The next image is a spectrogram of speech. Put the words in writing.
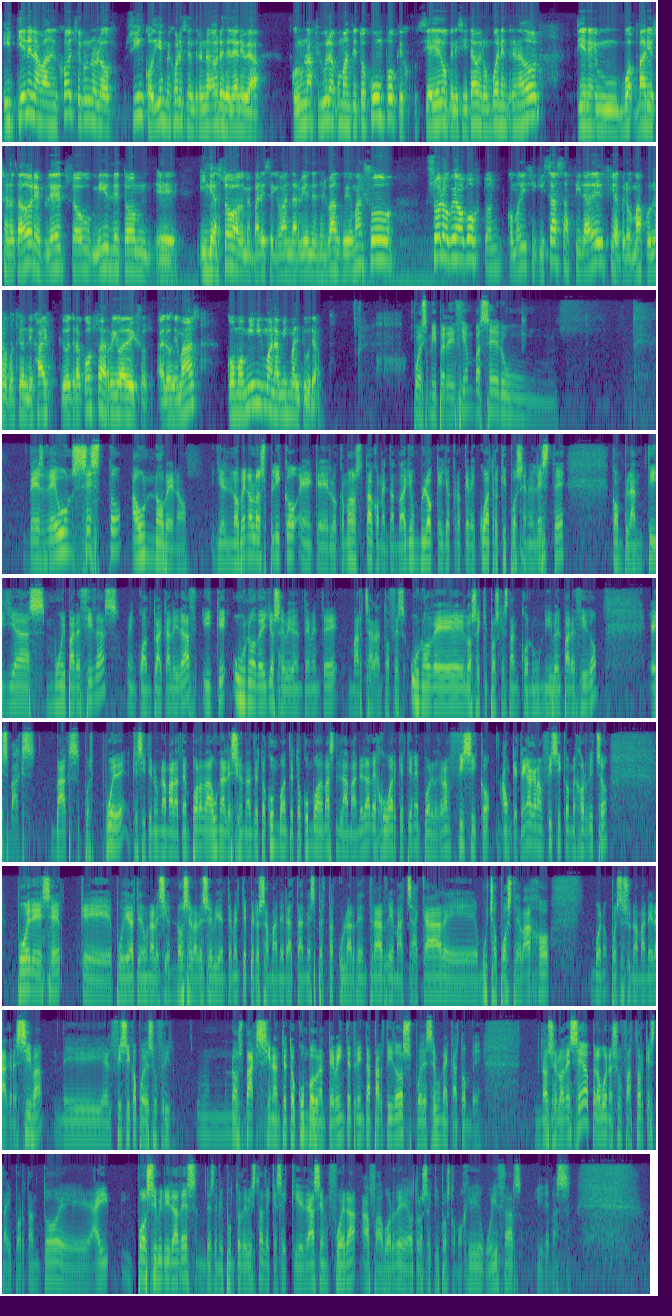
Y tienen a Baden-Holzer, uno de los 5 o 10 mejores entrenadores de la NBA. Con una figura como Antetokounmpo, que si hay algo que necesitaba era un buen entrenador. Tienen varios anotadores, Bledsoe, Middleton, eh, Ilyasova, que me parece que va a andar bien desde el banco y demás. Yo solo veo a Boston, como dije, quizás a Filadelfia, pero más por una cuestión de hype que otra cosa, arriba de ellos. A los demás, como mínimo a la misma altura. Pues mi predicción va a ser un. Desde un sexto a un noveno. y el noveno lo explico en que lo que hemos estado comentando. Hay un bloque, yo creo que de cuatro equipos en el este con plantillas muy parecidas en cuanto a calidad y que uno de ellos evidentemente marchará. Entonces, uno de los equipos que están con un nivel parecido es Bax. Bax, pues puede que si tiene una mala temporada, una lesión ante Tocumbo, ante Tocumbo además la manera de jugar que tiene por el gran físico, aunque tenga gran físico, mejor dicho, puede ser que pudiera tener una lesión. No será de eso, evidentemente, pero esa manera tan espectacular de entrar, de machacar, eh, mucho poste bajo, bueno, pues es una manera agresiva y el físico puede sufrir. Unos backs sin Antetokounmpo durante 20-30 partidos puede ser una hecatombe. No se lo deseo, pero bueno, es un factor que está ahí. Por tanto, eh, hay posibilidades, desde mi punto de vista, de que se quedasen fuera a favor de otros equipos como Heat, Wizards y demás.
